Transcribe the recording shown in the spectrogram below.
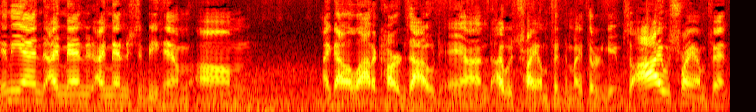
in the end I managed I managed to beat him. Um, I got a lot of cards out, and I was triumphant in my third game. So I was triumphant.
